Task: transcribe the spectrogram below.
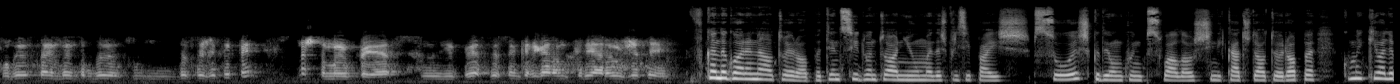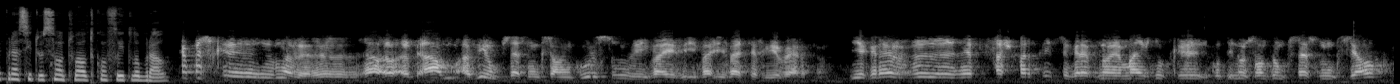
poder tem dentro da, da CGTP, mas também o PS e o PSD se encarregaram de criar a UGT. Focando agora na Auto Europa, tendo sido António uma das principais pessoas que deu um cunho pessoal aos sindicatos da Auto Europa, como é que olha para a situação atual de conflito laboral? Eu penso que, a ver, há, havia um processo negocial em curso e vai, e vai, e vai ser reaberto. E a greve é, faz parte disso. A greve não é mais do que continuação de um processo negocial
